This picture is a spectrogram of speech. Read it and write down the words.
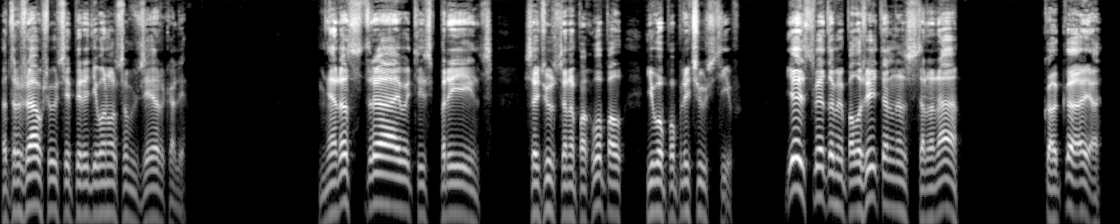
отражавшегося перед его носом в зеркале. «Не расстраивайтесь, принц!» — сочувственно похлопал его по плечу Стив. «Есть в этом и положительная сторона». «Какая?»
